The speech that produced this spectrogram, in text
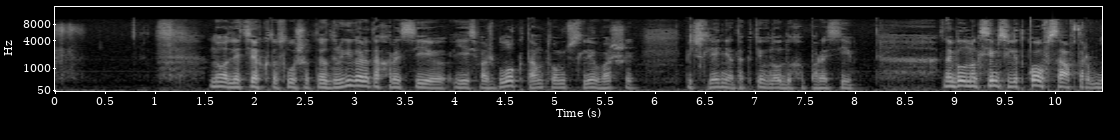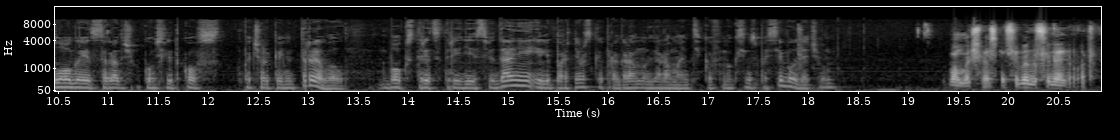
Ну а для тех, кто слушает в других городах России, есть ваш блог, там в том числе ваши впечатления от активного отдыха по России. С нами был Максим Селитков, соавтор блога instagram.com Селитков, подчеркивание travel, бокс 33 идеи свиданий или партнерская программа для романтиков. Максим, спасибо, удачи вам. Вам большое спасибо, до свидания, Влад.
